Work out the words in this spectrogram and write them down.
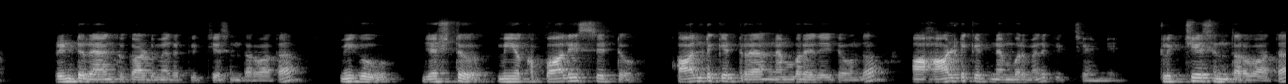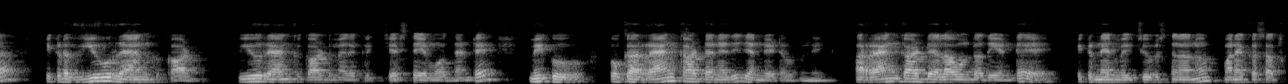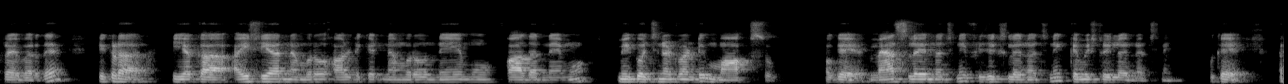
print rank card మీద క్లిక్ చేసిన తర్వాత మీకు జస్ట్ మీ యొక్క polish set hall ticket number ఏదైతే ఉందో ఆ హాల్ టికెట్ నెంబర్ మీద క్లిక్ చేయండి. క్లిక్ చేసిన తర్వాత ఇక్కడ view rank card view rank card మీద క్లిక్ చేస్తే ఏమవుతుందంటే మీకు ఒక ర్యాంక్ కార్డ్ అనేది జనరేట్ అవుతుంది. ఆ ర్యాంక్ కార్డ్ ఎలా ఉంటుంది అంటే ఇక్కడ నేను మీకు చూపిస్తున్నాను మన యొక్క సబ్స్క్రైబర్దే ఇక్కడ ఈ యొక్క ICR number hall ticket number name father name మీకు వచ్చినటువంటి మార్క్స్. ఓకే మ్యాథ్స్లో ఎన్ని వచ్చినాయి ఫిజిక్స్లో ఎన్ని వచ్చినాయి కెమిస్ట్రీలో ఎన్ని వచ్చినాయి. ఓకే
